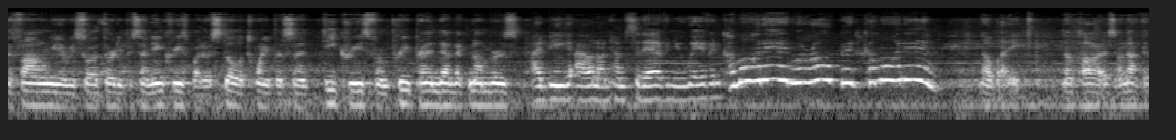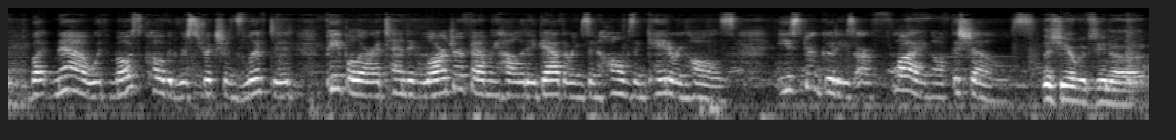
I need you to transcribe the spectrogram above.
the following year, we saw a 30% increase, but it was still a 20% decrease from pre pandemic numbers. I'd be out on Hempstead Avenue waving, come on in, we're open, come on in. Nobody, no cars, no nothing. But now, with most COVID restrictions lifted, people are attending larger family holiday gatherings in homes and catering halls. Easter goodies are flying off the shelves. This year, we've seen a,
